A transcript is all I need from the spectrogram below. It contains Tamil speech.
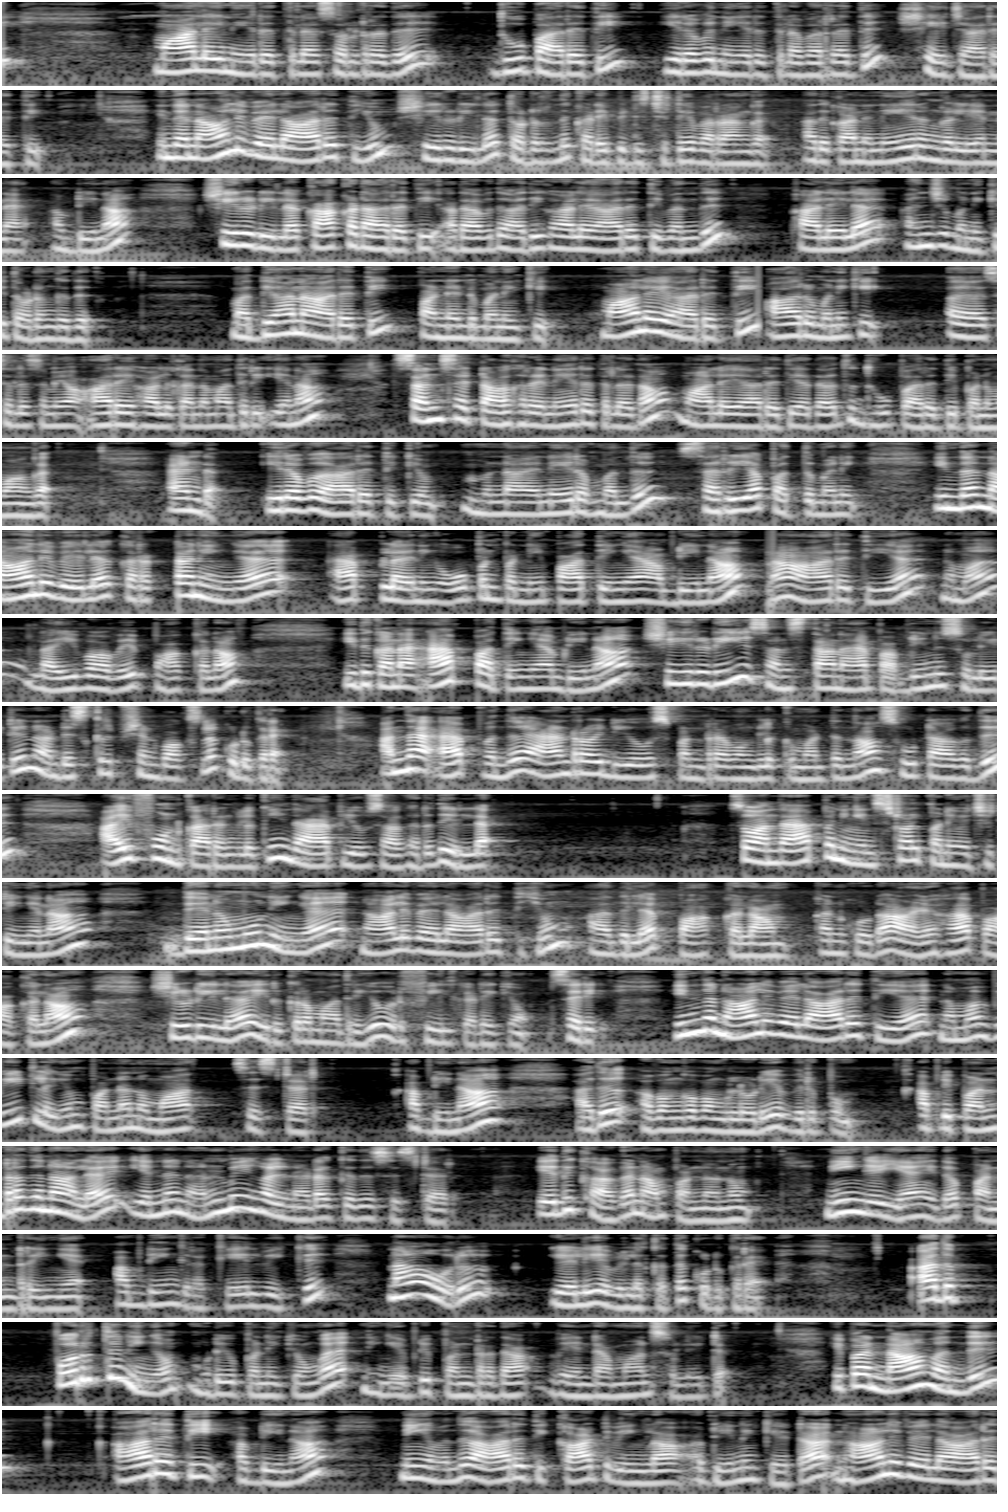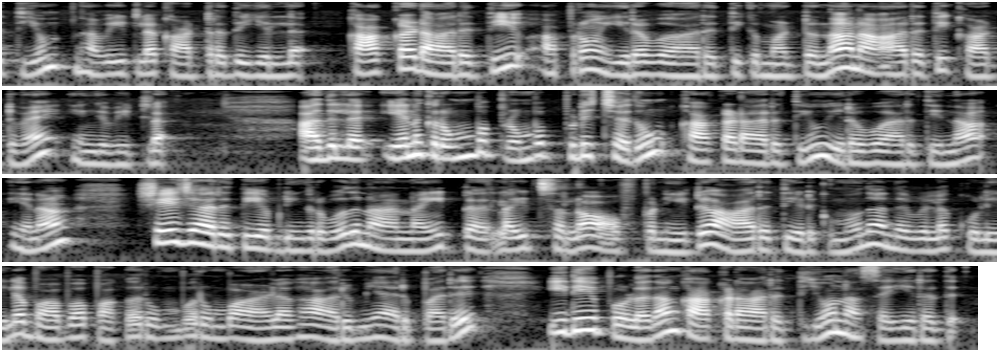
மாலை நேரத்தில் சொல்கிறது தூப் ஆரத்தி இரவு நேரத்தில் வர்றது ஷேஜ் ஆரத்தி. இந்த நாலு வேளை ஆரத்தியும் ஷீரடியில் தொடர்ந்து கடைபிடிச்சிட்டே வராங்க அதுக்கான நேரங்கள் என்ன அப்படின்னா ஷீரடியில் காக்கடை ஆரத்தி அதாவது அதிகாலை ஆரத்தி வந்து காலையில் அஞ்சு மணிக்கு தொடங்குது. மத்தியான ஆரத்தி பன்னெண்டு மணிக்கு மாலை ஆரத்தி ஆறு மணிக்கு சில சமயம் ஆறே ஹாலுக்கு அந்த மாதிரி. ஏன்னா சன்செட் ஆகிற நேரத்தில் தான் மாலை ஆரத்தி அதாவது தூப் ஆரத்தி பண்ணுவாங்க. அண்ட் இரவு ஆரத்திக்கு ந- நேரம் வந்து சரியாக பத்து மணி. இந்த நாலு வேளை கரெக்டாக நீங்கள் ஆப்பில் நீங்கள் ஓப்பன் பண்ணி பார்த்தீங்க அப்படின்னா ஆரத்தியை நம்ம லைவாகவே பார்க்கலாம். இதுக்கான ஆப் பார்த்தீங்க அப்படின்னா ஷீரடி சன்ஸ்தான் ஆப் அப்படின்னு சொல்லிட்டு நான் டிஸ்கிரிப்ஷன் பாக்ஸில் கொடுக்குறேன். அந்த ஆப் வந்து ஆண்ட்ராய்டு யூஸ் பண்ணுறவங்களுக்கு மட்டும்தான் சூட் ஆகுது. ஐஃபோன்காரங்களுக்கு இந்த ஆப் யூஸ் ஆகிறது இல்லை. ஸோ அந்த ஆப்பை நீங்கள் இன்ஸ்டால் பண்ணி வச்சிட்டிங்கன்னா தினமும் நீங்கள் நாலு வேளை ஆரத்தியும் அதில் பார்க்கலாம். கண்கூட அழகாக பார்க்கலாம். ஷிரடியில் இருக்கிற மாதிரியே ஒரு ஃபீல் கிடைக்கும். சரி இந்த நாலு வேளை ஆரத்தியை நம்ம வீட்லேயும் பண்ணணுமா சிஸ்டர் அப்படின்னா அது அவங்கவங்களுடைய விருப்பம். அப்படி பண்ணுறதுனால என்ன நன்மைகள் நடக்குது சிஸ்டர்? எதுக்காக நான் பண்ணணும்? நீங்கள் ஏன் இதை பண்ணுறீங்க அப்படிங்கிற கேள்விக்கு நான் ஒரு எளிய விளக்கத்தை கொடுக்குறேன். அது பொறுத்து நீங்கள் முடிவு பண்ணிக்கோங்க. நீங்கள் எப்படி பண்ணுறதா வேண்டாமான்னு சொல்லிட்டு. இப்போ நான் வந்து ஆரத்தி அப்படின்னா நீங்கள் வந்து ஆரத்தி காட்டுவீங்களா அப்படின்னு கேட்டால் நாலு வேளை ஆரத்தியும் நான் வீட்டில் காட்டுறது இல்லை. காக்கடை ஆரத்தி அப்புறம் இரவு ஆரத்திக்கு மட்டும்தான் நான் ஆரத்தி காட்டுவேன் எங்கள் வீட்டில் அதில் எனக்கு ரொம்ப ரொம்ப பிடிச்சதும் காக்கடை ஆரத்தியும் இரவு ஆரத்தியும் தான். ஏன்னா ஷேஜ் ஆரத்தி அப்படிங்கிற போது நான் நைட்டை லைட்ஸ் எல்லாம் ஆஃப் பண்ணிவிட்டு ஆரத்தி எடுக்கும்போது அந்த விளக்கொலியில் பாபா பார்க்க ரொம்ப ரொம்ப அழகாக அருமையாக இருப்பார். இதே போல் தான் காக்கடை ஆரத்தியும் நான் செய்கிறது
